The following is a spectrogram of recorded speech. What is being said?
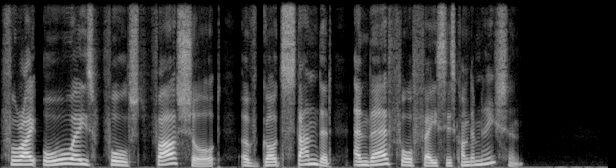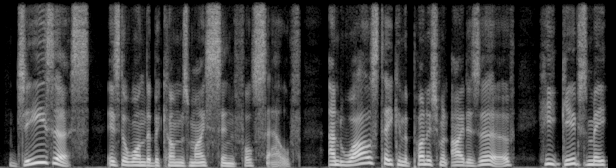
for I always fall far short of God's standard and therefore faces condemnation. Jesus is the one that becomes my sinful self, and whilst taking the punishment I deserve, he gives me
